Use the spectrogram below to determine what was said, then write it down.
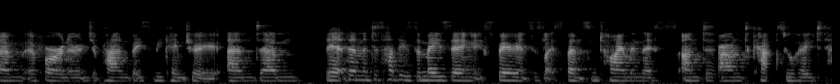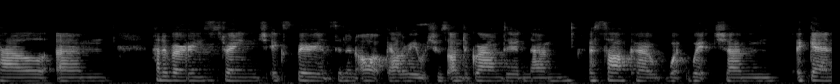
um, a foreigner in Japan basically came true. And um, yeah, then I just had these amazing experiences, like spent some time in this underground capsule hotel. Um, had a very strange experience in an art gallery which was underground in um, Osaka, which um, again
